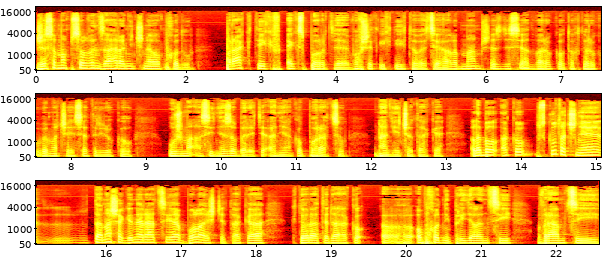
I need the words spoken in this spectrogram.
Že som absolvent zahraničného obchodu, praktik v exporte, vo všetkých týchto veciach, ale mám 62 rokov, tohto roku budem mať 63 rokov. Už ma asi nezoberete ani ako poradcu na niečo také. Lebo ako skutočne tá naša generácia bola ešte taká, ktorá teda ako e, obchodní pridelenci v rámci,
